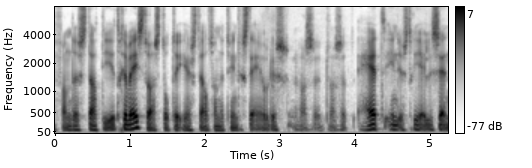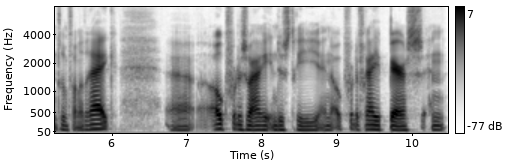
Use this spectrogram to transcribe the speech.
van de stad die het geweest was tot de eerste helft van de 20e eeuw. Dus het was het, was het, het industriële centrum van het Rijk. ook voor de zware industrie en ook voor de vrije pers. En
